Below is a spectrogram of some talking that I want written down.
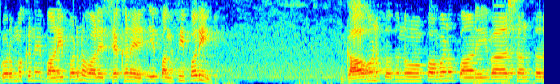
ਗੁਰਮੁਖ ਨੇ ਬਾਣੀ ਪੜਨ ਵਾਲੇ ਸਿੱਖ ਨੇ ਇਹ ਪੰਕਤੀ ਪੜ੍ਹੀ, ਗਾਵਣ ਤਦਨੋ ਪਵਨ ਪਾਣੀ ਵੈ ਸੰਤਰ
